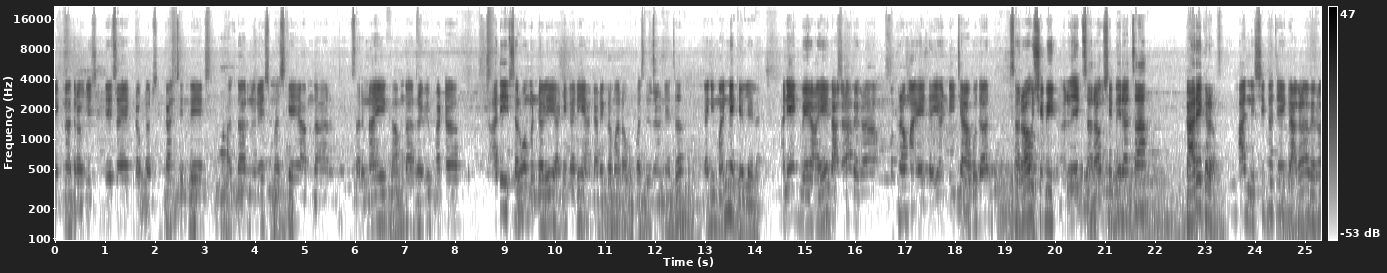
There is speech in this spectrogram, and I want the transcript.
एकनाथरावजी शिंदे साहेब डॉक्टर श्रीकांत शिंदे खासदार नरेश मस्के आमदार सरनाईक आमदार रवी फाटक आदी सर्व मंडळी या ठिकाणी या कार्यक्रमाला उपस्थित राहण्याचं त्यांनी मान्य केलेलं आहे. आणि एक वेगळा एक आगळा वेगळा उपक्रम आहे. दहीहंडीच्या अगोदर सराव शिबिर आणि एक सराव शिबिराचा कार्यक्रम. हा निश्चितच एक आगळा वेगळा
